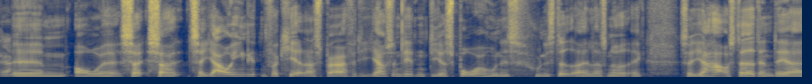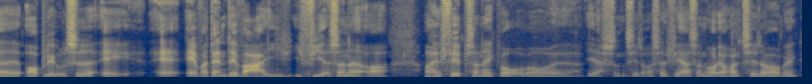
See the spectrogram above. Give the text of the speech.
Ja. Øhm, og øh, så, så, så jeg er jo egentlig den forkerte at spørge, fordi jeg er jo sådan lidt en diaspora hundes, hundesteder eller sådan noget. Ikke? Så jeg har jo stadig den der oplevelse af, af, af hvordan det var i, i 80'erne og, og 90'erne, ikke? hvor, hvor øh, ja, sådan set også 70'erne, hvor jeg holdt til deroppe. Ikke?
